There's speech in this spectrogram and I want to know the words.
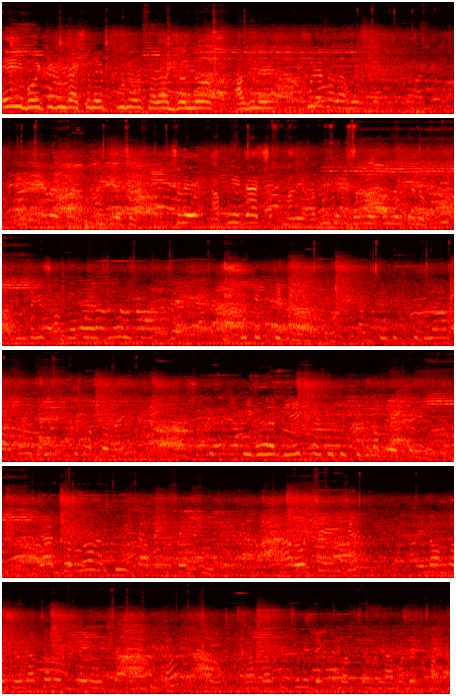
এই বইটি কিন্তু আসলে পুরো ফেলার জন্য আগুনে ছুঁড়ে ফেলা হয়েছে। আসলে আপনি এটা মানে আগুন থেকে সংগ্রহ করলেন কেন? আগুন থেকে সংগ্রহ করেছিলাম যে কুটিকটিগুলো কুটিকটিগুলো কিছু করতে নাই কুটিকটিগুলো দিয়েই বের করবে যার জন্য আর কি এটা আমি আর হচ্ছে এই যে এই নব্য স্বৈরাচারের যে হচ্ছে পিছনে দেখতে পাচ্ছেন যে আমাদের ছাত্র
